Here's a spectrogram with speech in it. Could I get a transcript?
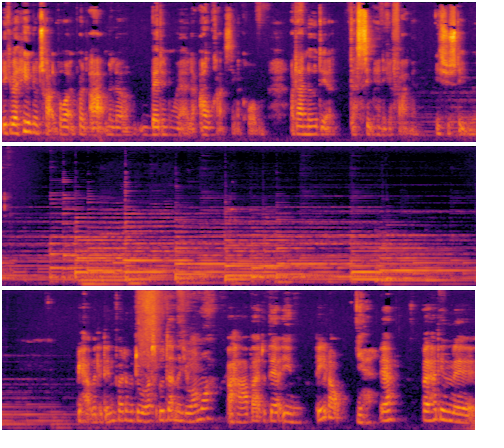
Det kan være helt neutral berøring på en arm, eller hvad det nu er, eller afgrænsning af kroppen. Og der er noget der, der simpelthen ikke er fanget i systemet. Vi har været lidt inde på det, men du er også uddannet jordmor og har arbejdet der i en del år. Ja, Ja. Hvad har din, øh,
